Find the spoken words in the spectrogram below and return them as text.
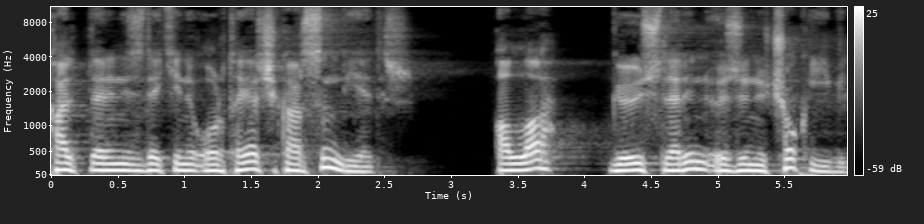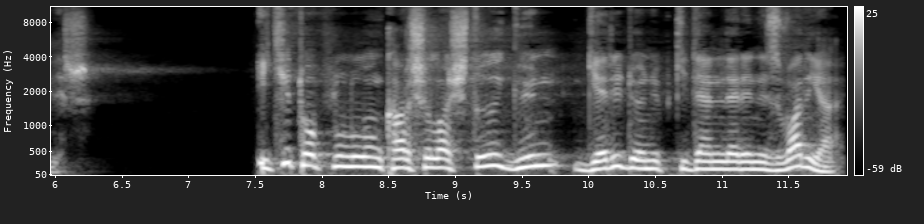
kalplerinizdekini ortaya çıkarsın diyedir. Allah göğüslerin özünü çok iyi bilir. İki topluluğun karşılaştığı gün geri dönüp gidenleriniz var ya,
